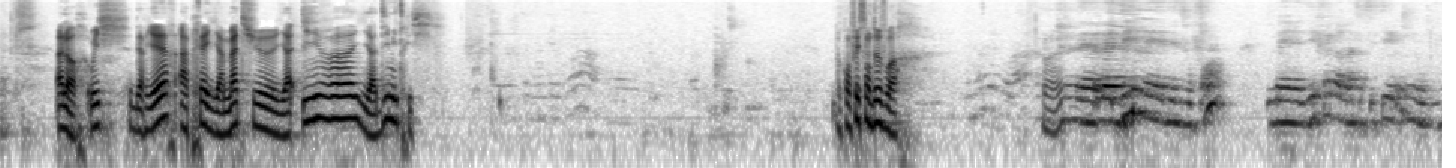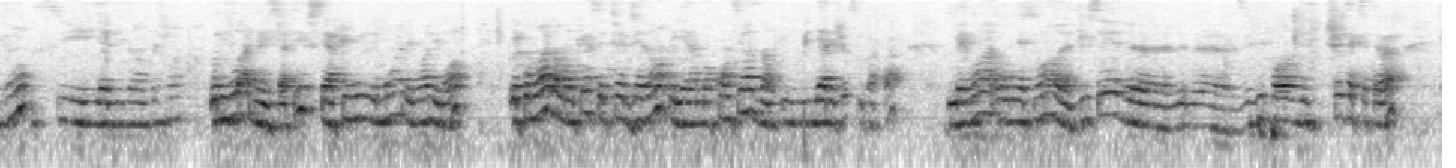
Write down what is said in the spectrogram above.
Alors, oui, derrière. Après, il y a Mathieu, il y a Yves, il y a Dimitri. Donc, on fait son devoir ouais. les dîmes et les enfants. Mais des fois, dans la société où nous vivons, s'il y a des besoins administratif, c'est accumuler des mois, des mois, mois. Et pour moi, dans mon cœur, c'est très gênant et il y a mon conscience, donc il y a des choses qui ne vont pas. Mais moi, honnêtement, euh, tu sais, de, de, de, des choses, etc.,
